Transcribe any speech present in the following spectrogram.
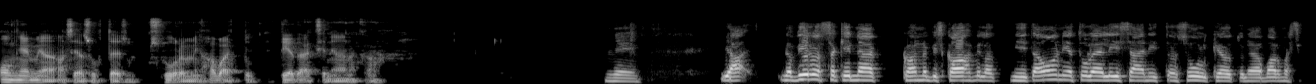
ongelmia asian suhteen suuremmin havaittu, tietääkseni ainakaan. Niin. Ja no Virossakin nämä kannabiskahvilat, niitä on ja tulee lisää, niitä on sulkeutunut ja varmasti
